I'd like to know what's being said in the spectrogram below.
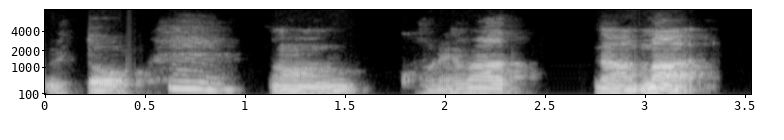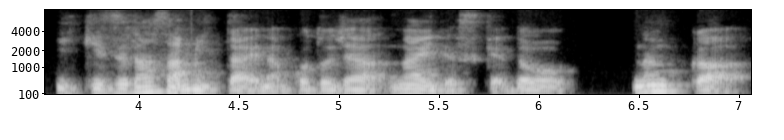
うと、うん。うん、これは、なまあ、生きづらさみたいなことじゃないですけど、なんか、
